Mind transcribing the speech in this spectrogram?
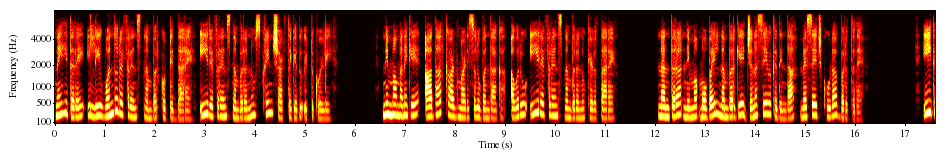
ಸ್ನೇಹಿತರೆ, ಇಲ್ಲಿ ಒಂದು ರೆಫರೆನ್ಸ್ ನಂಬರ್ ಕೊಟ್ಟಿದ್ದಾರೆ. ಈ ರೆಫರೆನ್ಸ್ ನಂಬರ್ ಅನ್ನು ಸ್ಕ್ರೀನ್ ತೆಗೆದು ಇಟ್ಟುಕೊಳ್ಳಿ. ನಿಮ್ಮ ಮನೆಗೆ ಆಧಾರ್ ಕಾರ್ಡ್ ಮಾಡಿಸಲು ಬಂದಾಗ ಅವರು ಈ ರೆಫರೆನ್ಸ್ ನಂಬರ್ ಅನ್ನು ಕೇಳುತ್ತಾರೆ. ನಂತರ ನಿಮ್ಮ ಮೊಬೈಲ್ ನಂಬರ್ಗೆ ಜನಸೇವಕದಿಂದ ಮೆಸೇಜ್ ಕೂಡ ಬರುತ್ತದೆ. ಈಗ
